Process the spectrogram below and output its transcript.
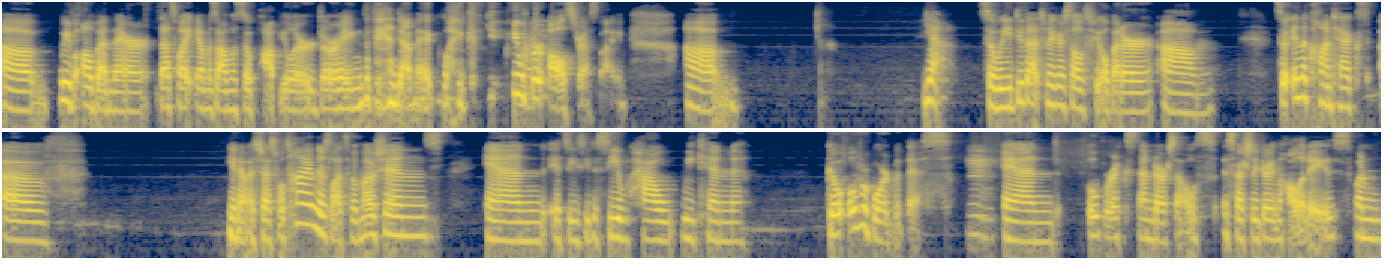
Um, we've all been there. That's why Amazon was so popular during the pandemic. Like we were Right. all stress buying. Um, yeah. So we do that to make ourselves feel better. Um, so in the context of, you know, a stressful time, there's lots of emotions and it's easy to see how we can go overboard with this mm. and overextend ourselves, especially during the holidays when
